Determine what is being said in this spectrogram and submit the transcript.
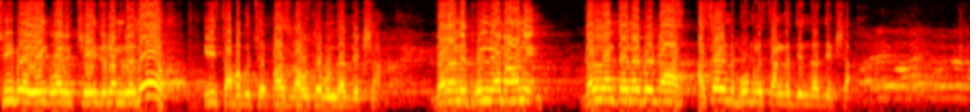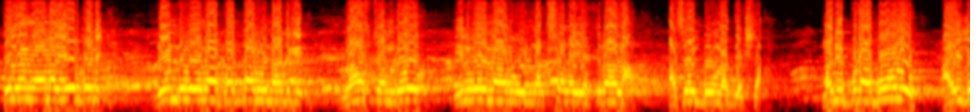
సిబిఐ ఎంక్వైరీ చేయించడం లేదో ఈ సభకు చెప్పాల్సిన అవసరం ఉంది అధ్యక్ష. ధరణి పుణ్యమా అని గల్లంతైనటువంటి అసైన్ భూముల సంగతి అధ్యక్ష? తెలంగాణ ఏర్పడి రెండు వేల పద్నాలుగు నాటికి రాష్ట్రంలో ఇరవై నాలుగు లక్షల ఎకరాల అసైన్ భూముల అధ్యక్ష. మరి ఇప్పుడు ఆ భూములు ఐదు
